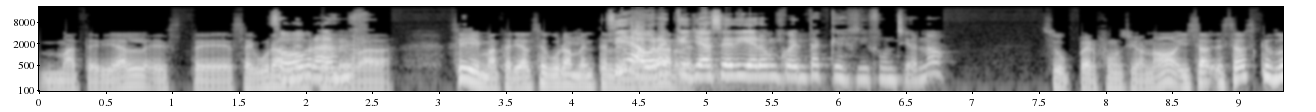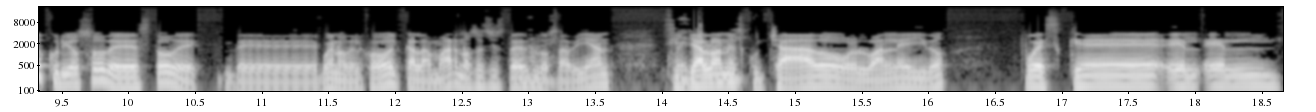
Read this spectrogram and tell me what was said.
material, este, seguramente le va, Sí, material seguramente sí, le va ahora que ya se dieron cuenta que sí funcionó. Super funcionó. ¿Y sabes, qué es lo curioso de esto de, de, bueno, del juego del calamar? No sé si ustedes lo sabían, si ya lo han escuchado o lo han leído, pues que el, el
